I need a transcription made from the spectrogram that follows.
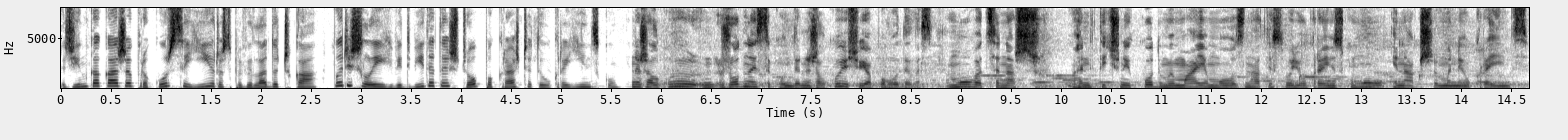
Жінка каже, про курси їй розповіла дочка. Вирішила їх відвідати, щоб покращити українську. Не жалкую жодної секунди, не жалкую, що я погодилась. Мова це наш генетичний код. Ми маємо знати свою українську мову, інакше ми не українці.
